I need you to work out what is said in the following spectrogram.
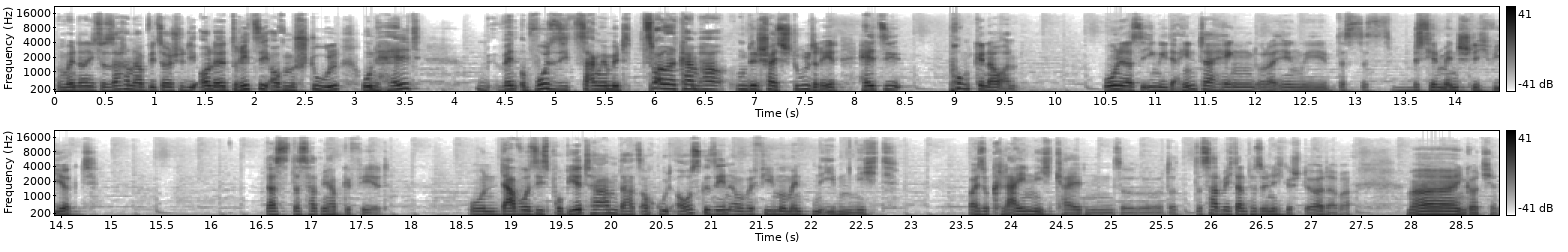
Und wenn ihr nicht so Sachen habt, wie zum Beispiel die Olle, dreht sich auf dem Stuhl und hält, wenn, obwohl sie sich, sagen wir, mit 200 km/h um den scheiß Stuhl dreht, hält sie punktgenau an. Ohne dass sie irgendwie dahinter hängt oder irgendwie, dass das ein bisschen menschlich wirkt. Das, das hat mir abgefehlt. Und da, wo sie es probiert haben, da hat es auch gut ausgesehen, aber bei vielen Momenten eben nicht. Bei so Kleinigkeiten, so das, das hat mich dann persönlich gestört, aber mein Gottchen.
